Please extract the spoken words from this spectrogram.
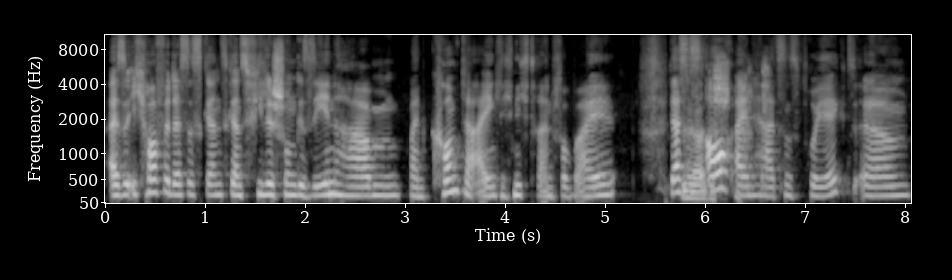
also ich hoffe, dass es ganz ganz viele schon gesehen haben. Man kommt da eigentlich nicht dran vorbei. Das ja, ist das auch ein Herzensprojekt. Ähm,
